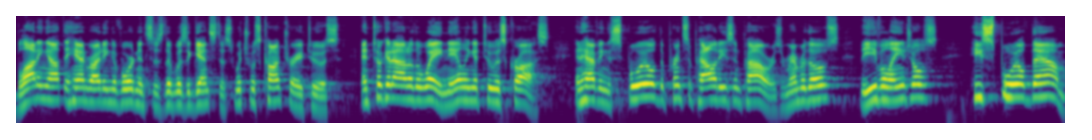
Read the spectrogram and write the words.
blotting out the handwriting of ordinances that was against us, which was contrary to us, and took it out of the way, nailing it to his cross. And having spoiled the principalities and powers, remember those? The evil angels? He spoiled them.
